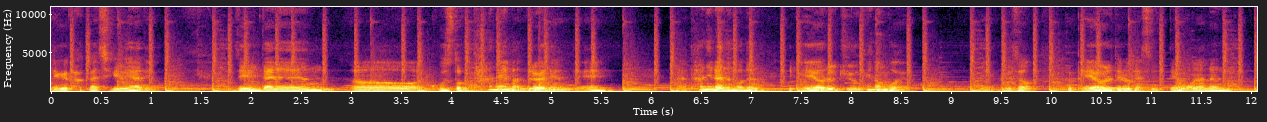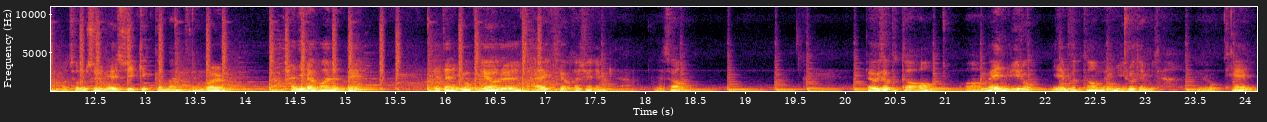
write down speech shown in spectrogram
덱을 바꿔치기를 해야 돼요. 이제 일단은 어, 고스톱 탄을 만들어야 되는데 아, 탄이라는 거는 이 배열을 쭉 해놓은 거예요. 예, 그래서 그 배열대로 됐을 때 원하는 어, 점수를 낼 수 있게끔 만드는 걸 탄이라고 하는데 일단 이 배열을 잘 기억하셔야 됩니다. 그래서 여기서부터 어, 맨 위로 1부터 맨 위로 됩니다. 이렇게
